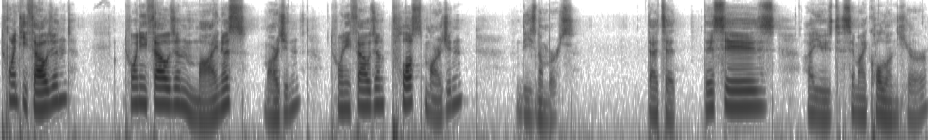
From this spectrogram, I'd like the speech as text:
20,000. 20,000 minus margin, 20,000 plus margin, these numbers. That's it. This is, I used semicolon here,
